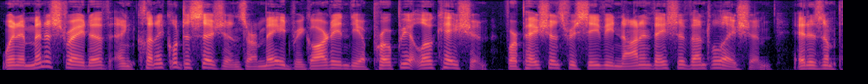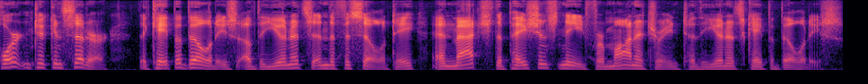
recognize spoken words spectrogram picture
When administrative and clinical decisions are made regarding the appropriate location for patients receiving non invasive ventilation, it is important to consider the capabilities of the units in the facility and match the patient's need for monitoring to the unit's capabilities.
